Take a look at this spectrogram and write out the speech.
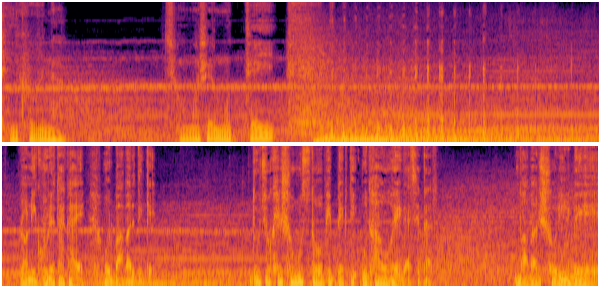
ঠিক হবি না। ছ মাসের মধ্যেই রনি ঘুরে তাকায় ওর বাবার দিকে। দু চোখে সমস্ত অভিব্যক্তি উধাও হয়ে গেছে তার। বাবার শরীর বেয়ে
